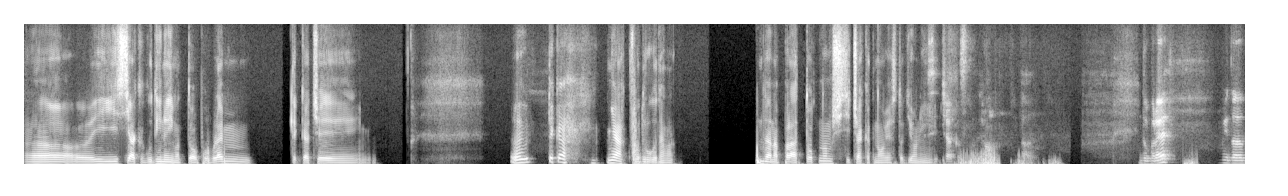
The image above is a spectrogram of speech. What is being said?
А, и всяка година имат този проблем. Така че а, така, някакво друго да, да направят Тотнам, ще си чакат новия стадион и... Си чака стадион. Добре. И да...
